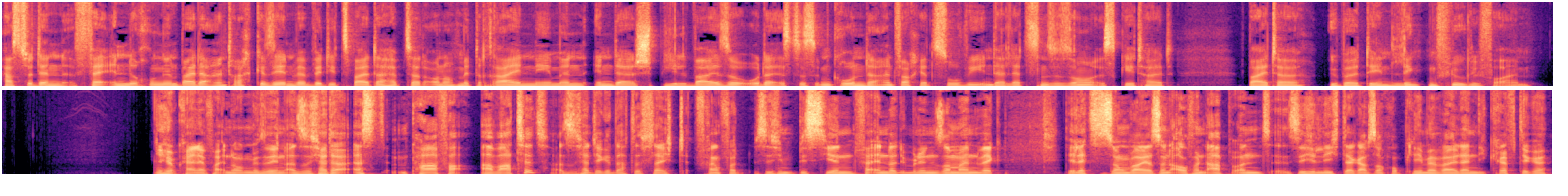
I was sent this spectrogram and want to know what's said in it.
Hast du denn Veränderungen bei der Eintracht gesehen, wenn wir die zweite Halbzeit auch noch mit reinnehmen in der Spielweise oder ist es im Grunde einfach jetzt so wie in der letzten Saison, es geht halt weiter über den linken Flügel vor allem? Ich habe keine Veränderungen gesehen. Also ich hatte erst ein paar erwartet. Also ich hatte gedacht, dass vielleicht Frankfurt sich ein bisschen verändert über den Sommer hinweg. Die letzte Saison war ja so ein Auf und Ab und sicherlich, da gab es auch Probleme, weil dann die Kräfte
